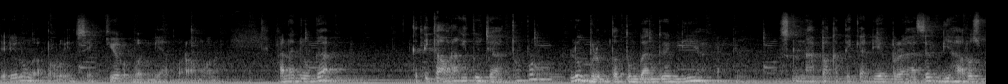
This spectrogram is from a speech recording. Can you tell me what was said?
Jadi lu nggak perlu insecure buat lihat orang-orang karena juga ketika orang itu jatuh pun lu belum tentu bantuin dia kan? Terus kenapa ketika dia berhasil dia harus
